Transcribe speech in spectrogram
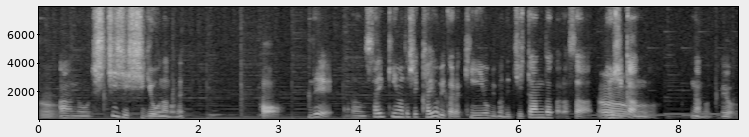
うん。はあの7時始業なのね。あ。であの最近私火曜日から金曜日まで時短だからさうん4時間なのよ、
